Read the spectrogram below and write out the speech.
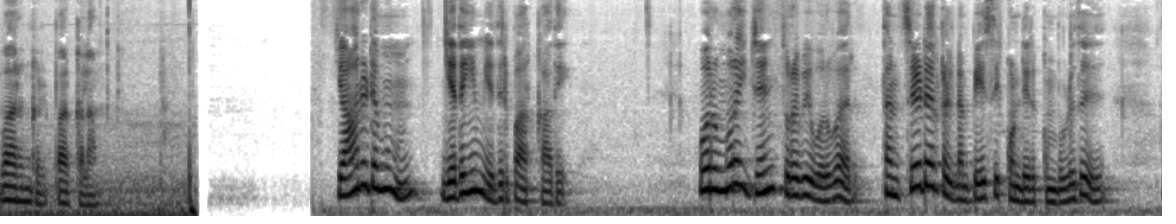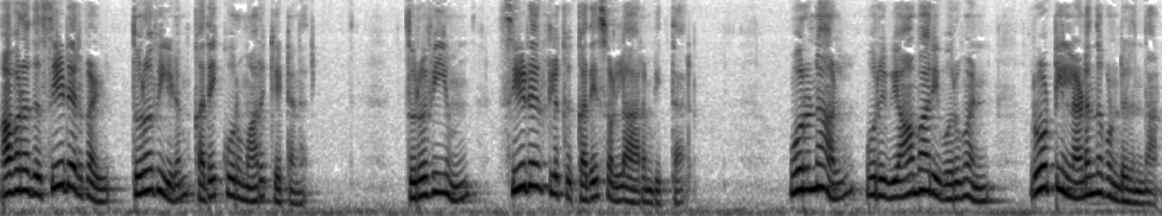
வாருங்கள் பார்க்கலாம். யாரிடமும் எதையும் எதிர்பார்க்காதே. ஒரு முறை ஜென் துறவி ஒருவர் தன் சீடர்களிடம் பேசிக் கொண்டிருக்கும் பொழுது அவரது சீடர்கள் துறவியிடம் கதை கூறுமாறு கேட்டனர். துறவியும் சீடர்களுக்கு கதை சொல்ல ஆரம்பித்தார். ஒரு நாள் ஒரு வியாபாரி ஒருவன் ரோட்டில் நடந்து கொண்டிருந்தான்.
